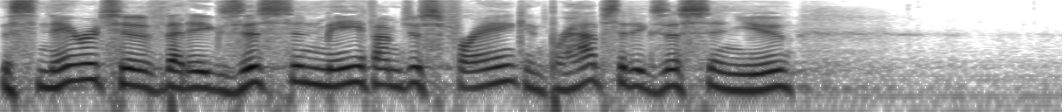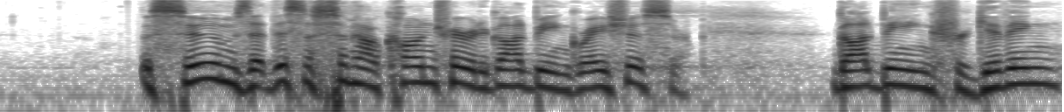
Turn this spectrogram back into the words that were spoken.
this narrative that exists in me, if I'm just frank, and perhaps it exists in you, assumes that this is somehow contrary to God being gracious or God being forgiving.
